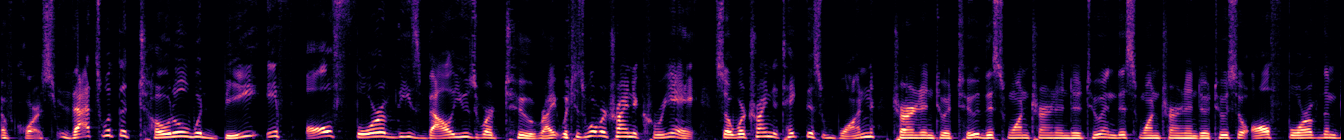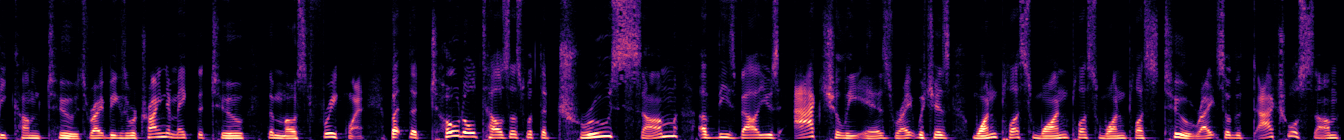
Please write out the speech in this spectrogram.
of course. That's what the total would be if all four of these values were 2, right? Which is what we're trying to create. So we're trying to take this 1, turn it into a 2, this one turn it into a 2, and this one turn it into a 2. So all four of them become 2s, right? Because we're trying to make the 2 the most frequent. But the total tells us what the true sum of these values actually is, right? Which is 1 plus 1 plus 1 plus 2, right? So the actual sum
